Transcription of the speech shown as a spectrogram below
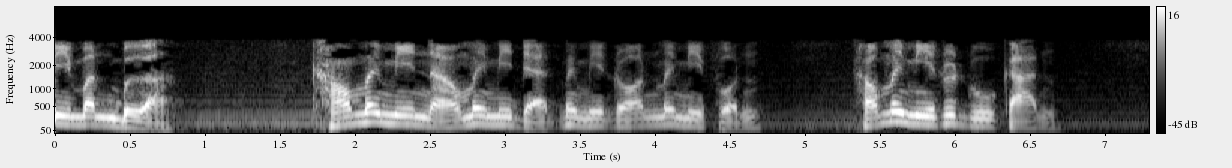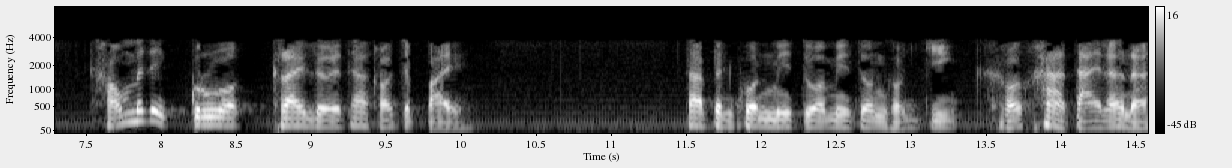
มีวันเบื่อเเขาไม่มีหนาวไม่มีแดด ไม่มีร้อน ไม่มีฝน เขาไม่มีฤดูกาลเขาไม่ได้กลัวใครเลยถ้าเขาจะไป ถ้าเป็นคนมีตัวมีตนเขาจริงเขาฆ่าตายแล้วนะ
